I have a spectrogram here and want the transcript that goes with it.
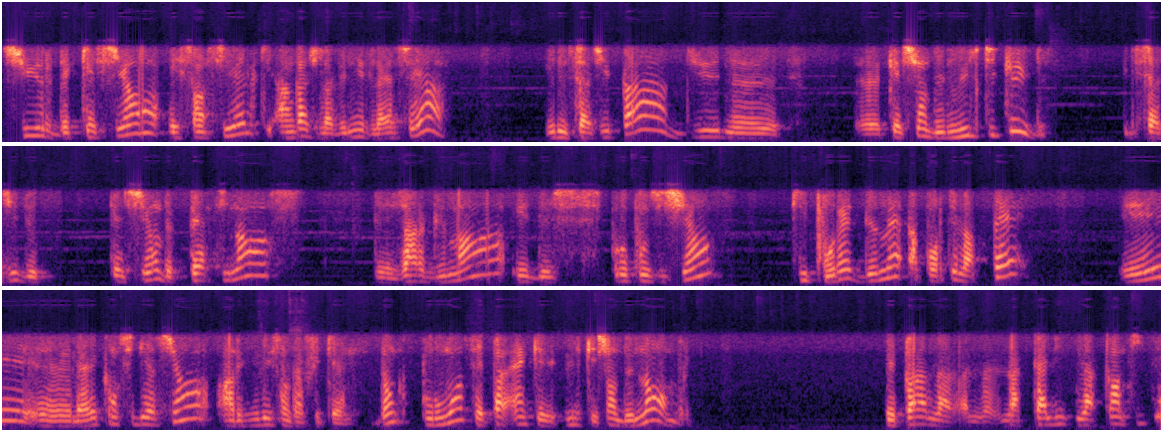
sur des questions essentielles qui engagent l'avenir de la RCA. Il ne s'agit pas d'une euh, question de multitude. Il s'agit de question de pertinence des arguments et des propositions qui pourraient demain apporter la paix et euh, la réconciliation en République centrafricaine. Donc, pour moi, ce n'est pas une question de nombre. Ce n'est pas la, la, la quantité,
